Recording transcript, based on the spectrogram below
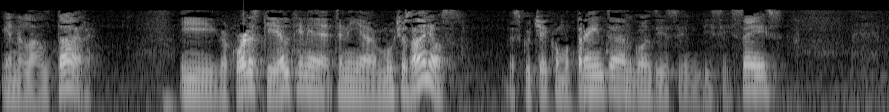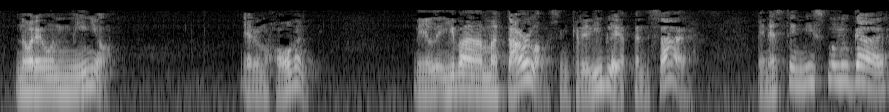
en el altar. Y recuerdas que él tenía muchos años, escuché como 30, algunos 16, no era un niño, era un joven. Él iba a matarlo, es increíble a pensar. En este mismo lugar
